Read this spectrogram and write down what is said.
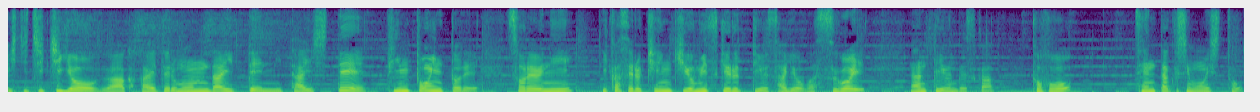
一企業が抱えている問題点に対してピンポイントでそれに活かせる研究を見つけるっていう作業はすごいなんて言うんですか途方選択肢も多いしと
